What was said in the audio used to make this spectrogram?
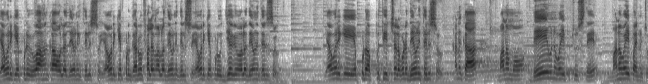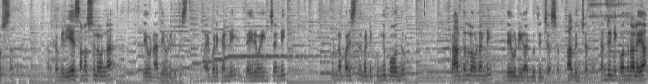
ఎవరికి ఎప్పుడు వివాహం కావాలో దేవునికి తెలుసు. ఎవరికి ఎప్పుడు గర్భఫలం వల్ల దేవునికి తెలుసు. ఎవరికి ఎప్పుడు ఉద్యోగం వల్ల దేవునికి తెలుసు. ఎవరికి ఎప్పుడు అప్పు తీర్చాలో కూడా దేవునికి తెలుసు. కనుక మనము దేవుని వైపు చూస్తే మన వైపు ఆయన చూస్తాం. కనుక మీరు ఏ సమస్యలో ఉన్నా దేవుడు నా దేవుడు ఇడిపిస్తాడు. భయపడకండి ధైర్యం వహించండి. ఉన్న పరిస్థితిని బట్టి కుంగిపోవద్దు. ప్రార్థనలో ఉండండి. దేవుడిని అద్భుతం చేస్తాడు. ప్రార్థన చేద్దాం తండ్రి నీకు వందనాలయ్యా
